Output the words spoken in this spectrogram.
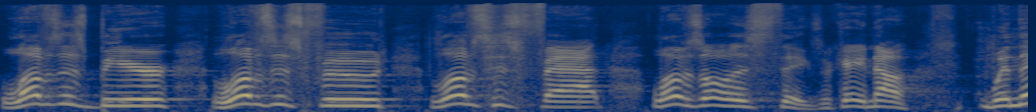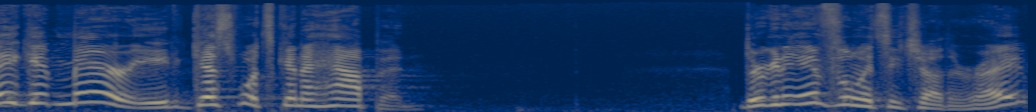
loves his beer, loves his food, loves his fat, loves all his things, okay? Now, when they get married, guess what's going to happen? They're going to influence each other, right?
